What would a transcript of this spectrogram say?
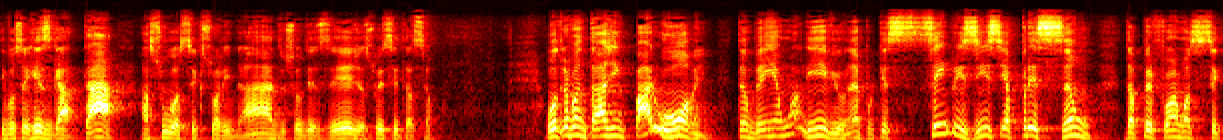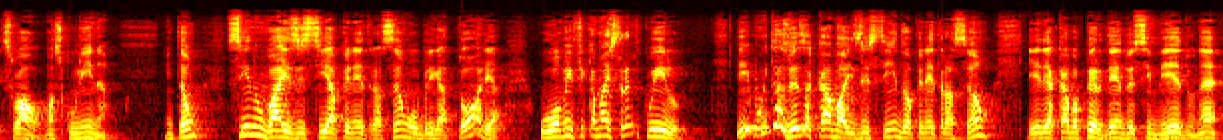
de você resgatar a sua sexualidade, o seu desejo, a sua excitação. Outra vantagem para o homem também é um alívio, né? Porque sempre existe a pressão da performance sexual masculina. Então, se não vai existir a penetração obrigatória, o homem fica mais tranquilo. E muitas vezes acaba existindo a penetração e ele acaba perdendo esse medo, né?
